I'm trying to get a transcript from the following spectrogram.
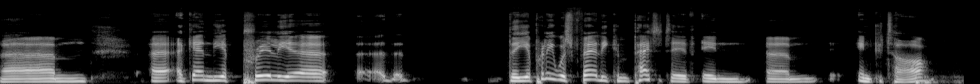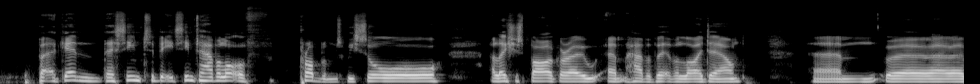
Um, uh, again, the Aprilia, uh, the, the Aprilia was fairly competitive in um, in Qatar, but again, there seemed to be it seemed to have a lot of problems. We saw Aleix Espargaro um, have a bit of a lie down. Um, uh,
